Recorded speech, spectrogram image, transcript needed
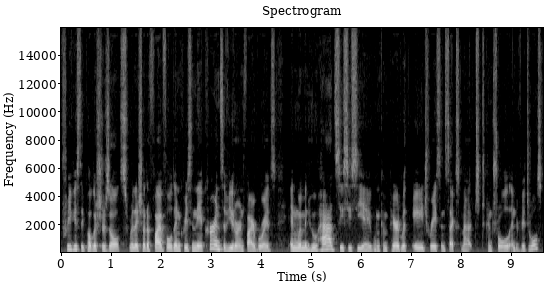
previously published results where they showed a fivefold increase in the occurrence of uterine fibroids in women who had CCCA when compared with age, race, and sex matched control individuals.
